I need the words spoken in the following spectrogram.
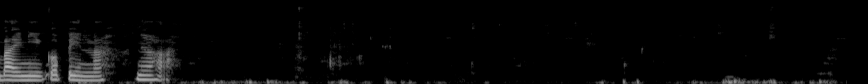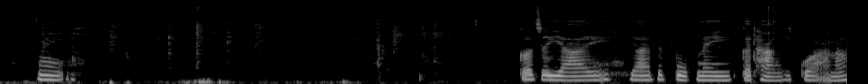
ใบนี้ก็เป็นนะ เนี่ยค่ะ นี่ ก็จะย้ายย้ายไปปลูกในกระถางดีกว่านะ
